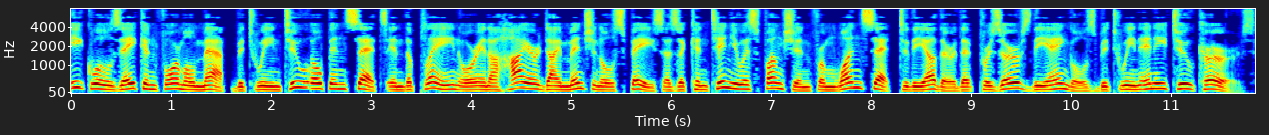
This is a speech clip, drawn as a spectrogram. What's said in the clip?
equals a conformal map between two open sets in the plane or in a higher dimensional space is a continuous function from one set to the other that preserves the angles between any two curves.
